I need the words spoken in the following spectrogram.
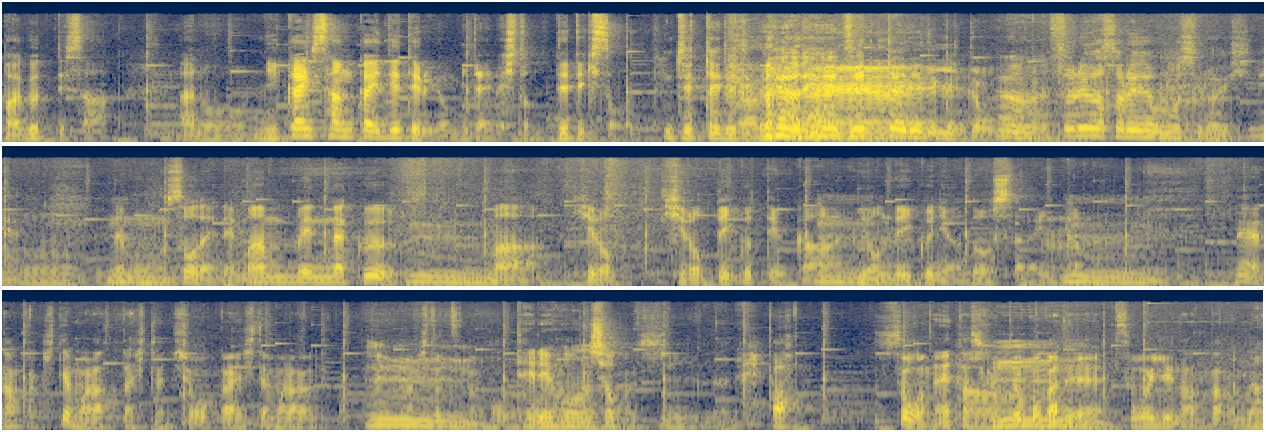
バグってさあの2回3回出てるよみたいな人出てきそう、絶対出てくるよね。ね 絶対出てくるいいと思う。うん、それはそれで面白いしね。うん、でもそうだよね。まんべんなく、うんまあ拾拾っていくっていうか、うん呼んでいくにはどうしたらいいか、うんうんね、なんか来てもらった人に紹介してもらうとかっていうのは一つの方法テレフォンショッキングだね。あ、そうね、確かに。どこかでそういうのあったの懐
